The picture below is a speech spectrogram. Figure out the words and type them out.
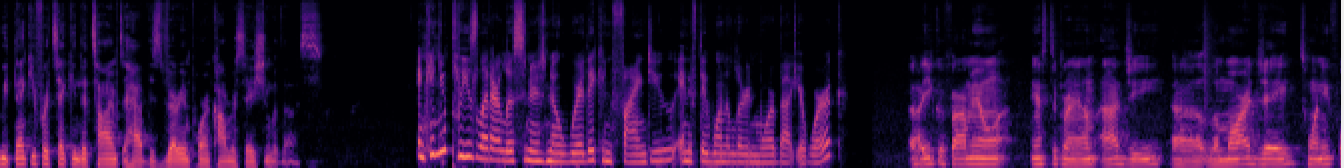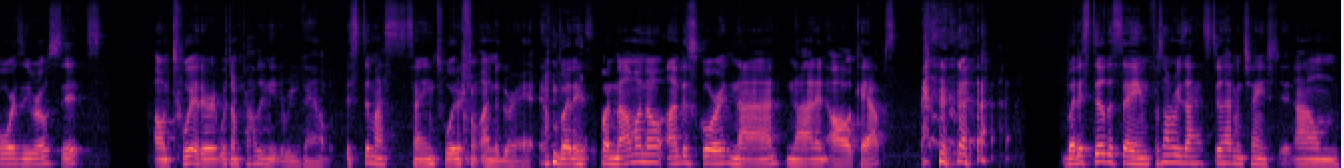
We thank you for taking the time to have this very important conversation with us. And can you please let our listeners know where they can find you and if they want to learn more about your work? Uh, you can find me on Instagram, IG, uh, Lamar J2406 on Twitter, which I'm probably need to revamp. It's still my same Twitter from undergrad, but it's phenomenal underscore nine, nine in all caps. but it's still the same. For some reason, I still haven't changed it. Um,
